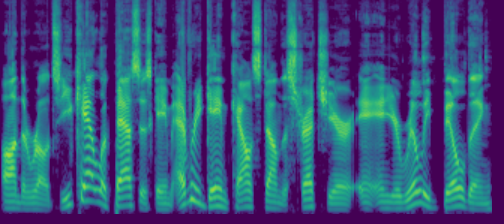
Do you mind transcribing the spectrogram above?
on the road. So you can't look past this game. Every game counts down the stretch here, and, and you're really building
